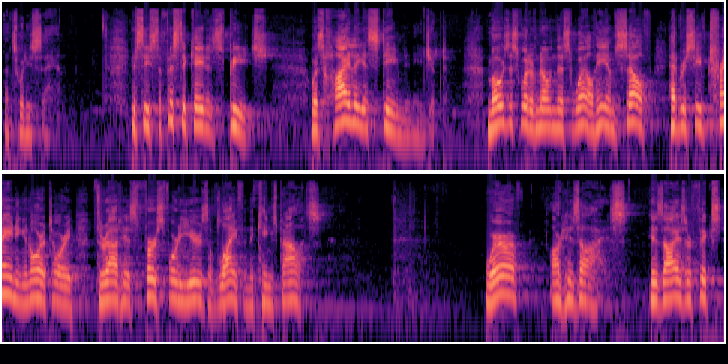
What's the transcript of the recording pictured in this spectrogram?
That's what he's saying. You see, sophisticated speech was highly esteemed in Egypt. Moses would have known this well. He himself had received training in oratory throughout his first 40 years of life in the king's palace. Where are his eyes? His eyes are fixed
